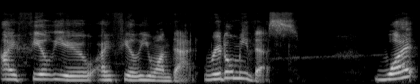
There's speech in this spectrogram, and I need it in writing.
I feel you. I feel you on that. Riddle me this. What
